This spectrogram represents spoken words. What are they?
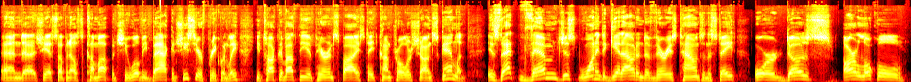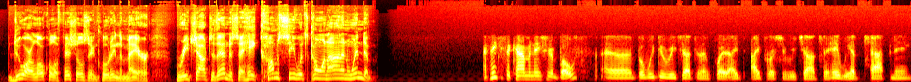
and uh, she had something else come up, but she will be back, and she's here frequently. You talked about the appearance by State Comptroller Sean Scanlon. Is that them just wanting to get out into various towns in the state, or does our local do our local officials, including the mayor, reach out to them to say, "Hey, come see what's going on in Windham"? I think it's a combination of both, uh, but we do reach out to them quite. I I personally reach out and say, "Hey, we have this happening."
